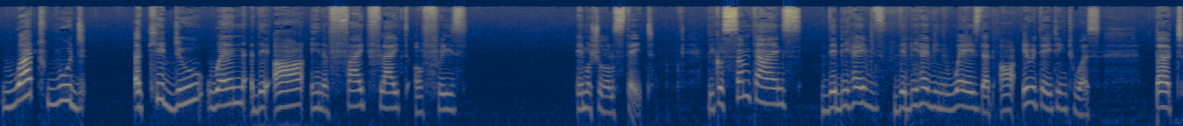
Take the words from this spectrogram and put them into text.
what would a kid do when they are in a fight, flight, or freeze emotional state. Because sometimes they behave they behave in ways that are irritating to us. But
